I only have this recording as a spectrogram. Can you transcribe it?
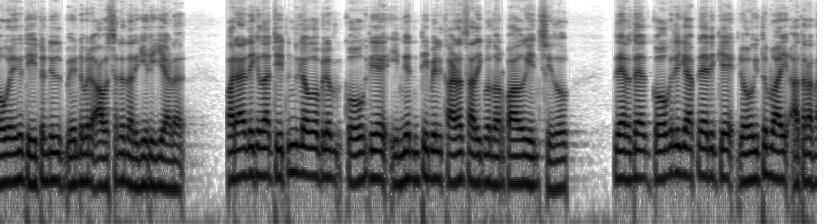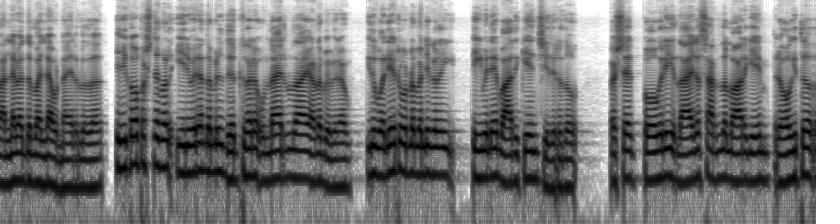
കോഹ്ലിക്ക് ടി ട്വന്റിയിൽ വീണ്ടും ഒരു അവസരം നൽകിയിരിക്കുകയാണ്. വരാനിരിക്കുന്ന ടി ട്വന്റി ലോകകപ്പിലും കോഹ്ലിയെ ഇന്ത്യൻ ടീമിൽ കാണാൻ സാധിക്കുമെന്ന് ഉറപ്പാകുകയും ചെയ്തു. നേരത്തെ കോഹ്ലി ക്യാപ്റ്റനായിരിക്കെ രോഹിതുമായി അത്ര നല്ല ബന്ധമല്ല ഉണ്ടായിരുന്നത്. ഈഗോ പ്രശ്നങ്ങൾ ഇരുവരും തമ്മിൽ ദീർഘകാലം ഉണ്ടായിരുന്നതായാണ് വിവരം. ഇത് വലിയ ടൂർണമെന്റുകളിൽ ടീമിനെ ബാധിക്കുകയും ചെയ്തിരുന്നു. പക്ഷേ കോഹ്ലി നായക സ്ഥാനത്ത് നിന്ന് മാറുകയും രോഹിത്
